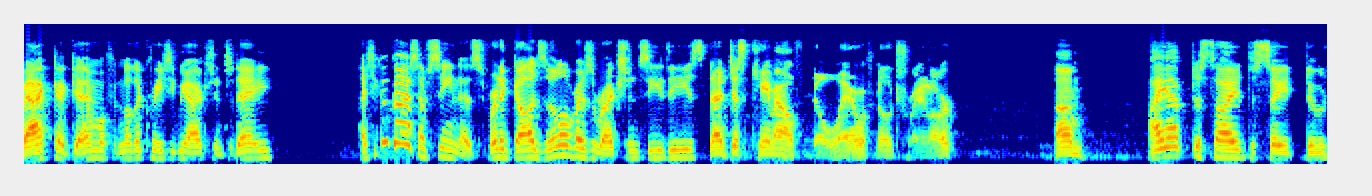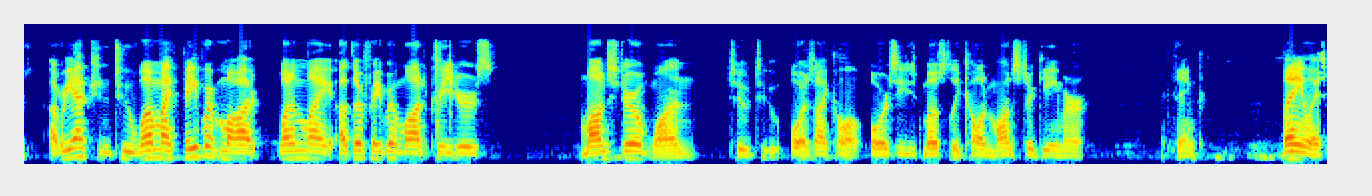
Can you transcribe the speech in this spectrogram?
back again with another crazy reaction today. I think you guys have seen this for the Godzilla Resurrection series that just came out of nowhere with no trailer. Um, I have decided to say do a reaction to one of my favorite mod, one of my other favorite mod creators, Monster One Two Two, or as I call, or as he's mostly called, Monster Gamer, I think. But anyways,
